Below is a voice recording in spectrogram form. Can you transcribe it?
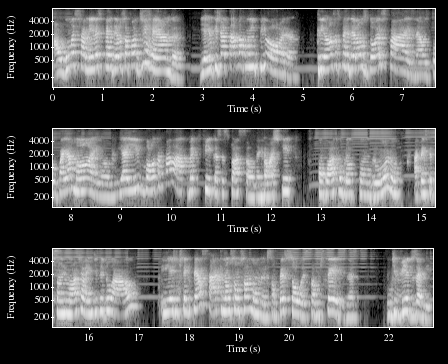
Algumas famílias perderam sua fonte de renda. E aí o que já estava ruim piora crianças perderam os dois pais, né? O pai e a mãe. E aí volta a falar como é que fica essa situação, né? Então acho que concordo com o Bruno, a percepção de morte é individual e a gente tem que pensar que não são só números, são pessoas, são seres, né? Indivíduos ali.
